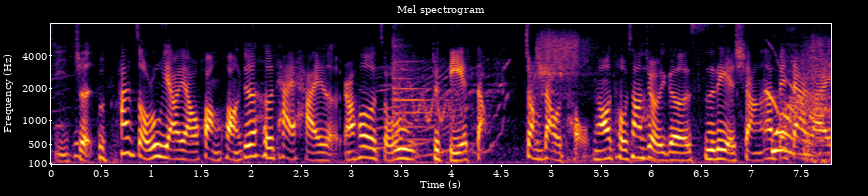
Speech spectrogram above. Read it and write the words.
急诊，他走路摇摇晃晃，就是喝太嗨了，然后走路就跌倒。撞到头，然后头上就有一个撕裂伤，那被带来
